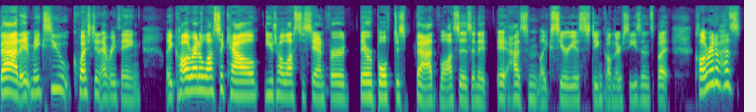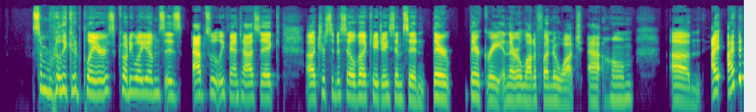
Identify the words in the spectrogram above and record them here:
bad. It makes you question everything. Like Colorado lost to Cal, Utah lost to Stanford. They were both just bad losses, and it it has some like serious stink on their seasons. But Colorado has some really good players. Cody Williams is absolutely fantastic. Uh, Tristan da Silva, KJ Simpson, they're they're great and they're a lot of fun to watch at home. Um, I I've been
